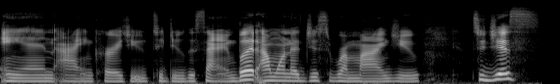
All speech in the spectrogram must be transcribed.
and I encourage you to do the same. But I want to just remind you to just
